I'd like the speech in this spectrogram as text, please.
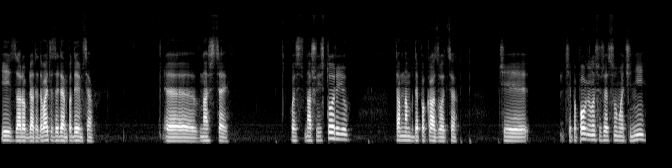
і заробляти. Давайте зайдемо, подивимося е, в наш цей ось в нашу історію. Там нам буде показуватися, чи, чи поповнилась вже сума, чи ні.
